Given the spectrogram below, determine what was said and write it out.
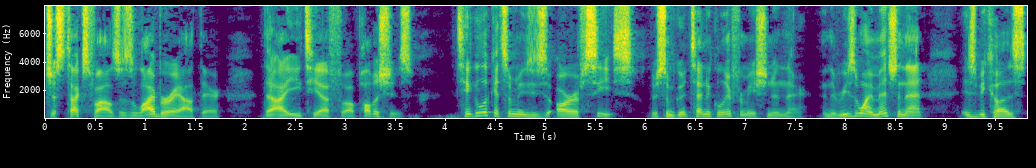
just text files. There's a library out there that IETF uh, publishes. Take a look at some of these RFCs. There's some good technical information in there. And the reason why I mention that is because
